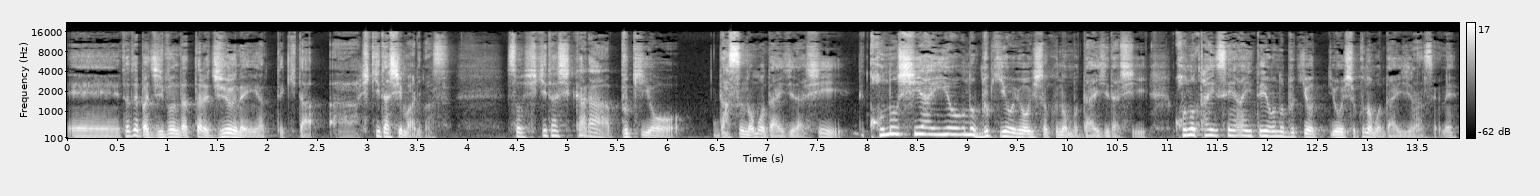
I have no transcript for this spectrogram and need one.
えー例えば自分だったら10年やってきたあ引き出しもあります。その引き出しから武器を出すのも大事だしこの試合用の武器を用意しとくのも大事だしこの対戦相手用の武器を用意しとくのも大事なんですよね。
